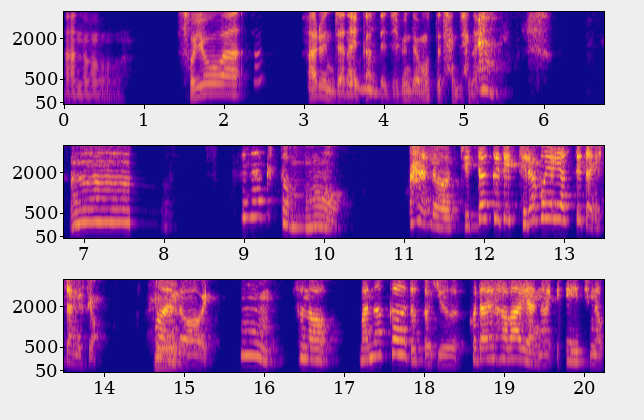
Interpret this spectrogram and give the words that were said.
い、あの、素養はあるんじゃないかって自分で思ってたんじゃないですか？うん、ん、少なくとも、あの、自宅で寺小屋やってたりしたんですよ。まあ、あの、うん、その、マナカードという古代ハワイアンの英知の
